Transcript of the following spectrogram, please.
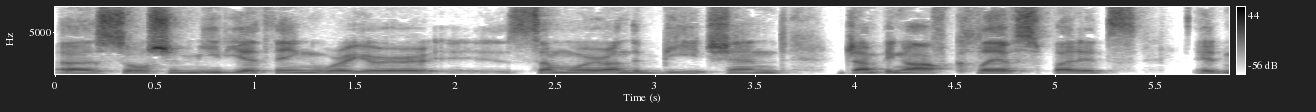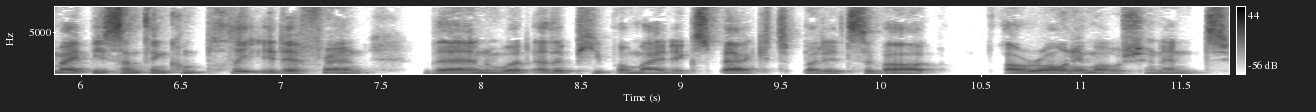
uh, social media thing where you're uh, somewhere on the beach and jumping off cliffs but it's it might be something completely different than what other people might expect. But it's about our own emotion and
